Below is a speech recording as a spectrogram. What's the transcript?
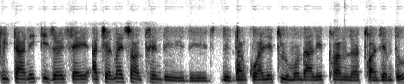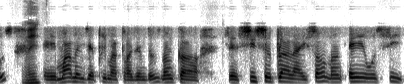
britanniques, ils ont essayé. Actuellement, ils sont en train d'encourager de, de, tout le monde à aller prendre leur troisième dose. Et moi-même, j'ai pris ma troisième dose. Donc, euh, c'est sur ce plan-là, ils sont. Donc, et aussi,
